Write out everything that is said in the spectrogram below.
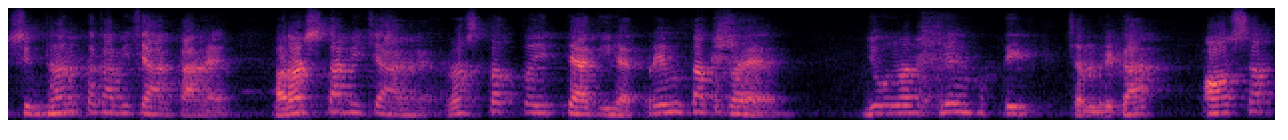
सिद्धांत का विचार का है रस का विचार है रस तत्व इत्यादि है, प्रेम तत्व है, जो उन्होंने प्रेम भक्ति चंद्रिका और सब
